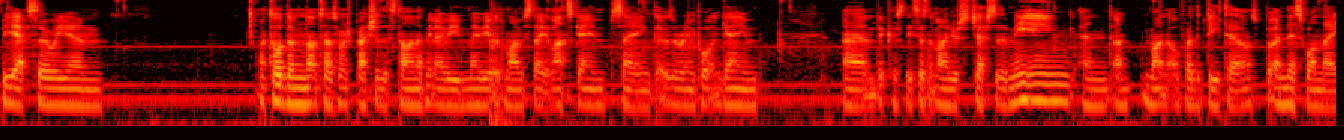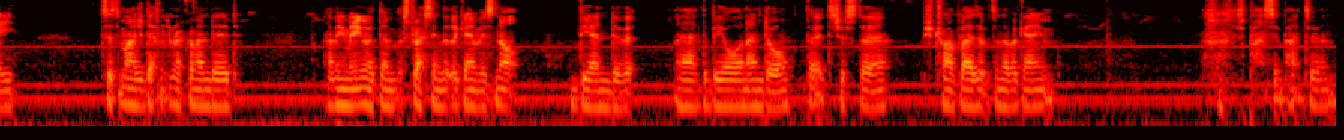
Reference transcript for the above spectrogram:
But yeah, so we um I told them not to have so much pressure this time. I think maybe maybe it was my mistake last game saying that it was a really important game um, because the assistant manager suggested a meeting and I might not have read the details. But in this one, they System manager definitely recommended having a meeting with them, but stressing that the game is not the end of it, uh, the be all and end all. That it's just uh, we should try and play as if it's another game. just pass it back to him.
